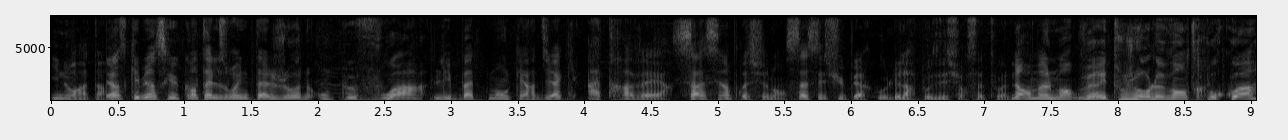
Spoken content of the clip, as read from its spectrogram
inorata. D'ailleurs, ce qui est bien, c'est que quand elles ont une tache jaune, on peut voir les battements cardiaques à travers. Ça, c'est impressionnant. Ça, c'est super cool. Je vais la reposer sur sa toile. Normalement, vous verrez toujours le ventre. Pourquoi?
